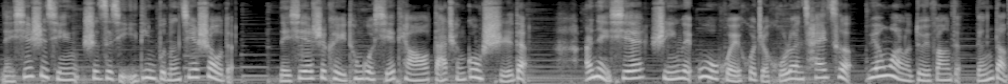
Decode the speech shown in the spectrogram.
哪些事情是自己一定不能接受的，哪些是可以通过协调达成共识的，而哪些是因为误会或者胡乱猜测冤枉了对方的等等。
